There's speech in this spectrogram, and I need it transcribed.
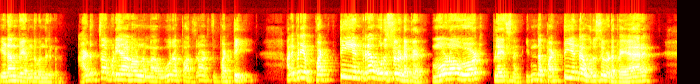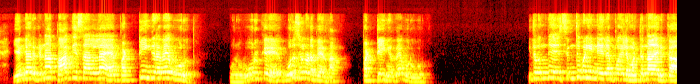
இடம்பெயர்ந்து வந்திருக்கு அடுத்தபடியாக நம்ம ஊரை பார்த்தோம் அடுத்து பட்டி. அதே மாதிரி பட்டி என்ற ஒரு சிலோட பெயர் மோனோ வேர்ட் பிளேஸ் இந்த பட்டி என்ற ஒரு சிலோட பெயர் எங்க இருக்குன்னா பாகிஸ்தான்ல பட்டிங்கிறவே ஊர். ஒரு ஊருக்கு ஒரு சிலோட பெயர் தான் பட்டிங்கிறத ஒரு ஊர். இது வந்து சிந்துவெளி நிலப்பகுதியில மட்டும்தான் இருக்கா?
